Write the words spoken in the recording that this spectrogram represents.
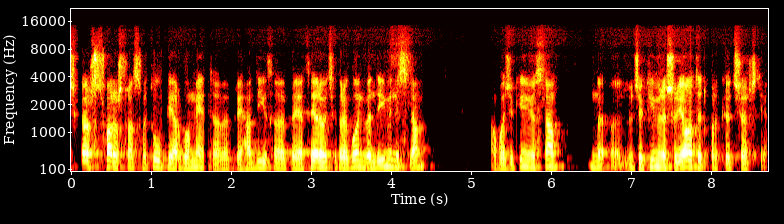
çka është çfarë është transmetuar prej argumenteve, prej haditheve, prej etherëve që tregojnë vendimin islam apo gjykimin islam, gjykimin e sheriatit për këtë çështje.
